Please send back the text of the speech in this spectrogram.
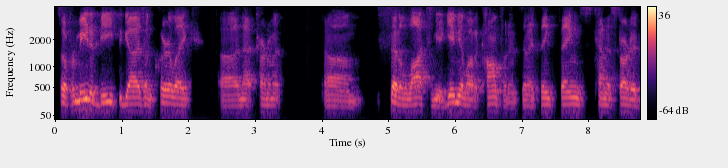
So for me to beat the guys on Clear Lake uh, in that tournament um, said a lot to me. It gave me a lot of confidence, and I think things kind of started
